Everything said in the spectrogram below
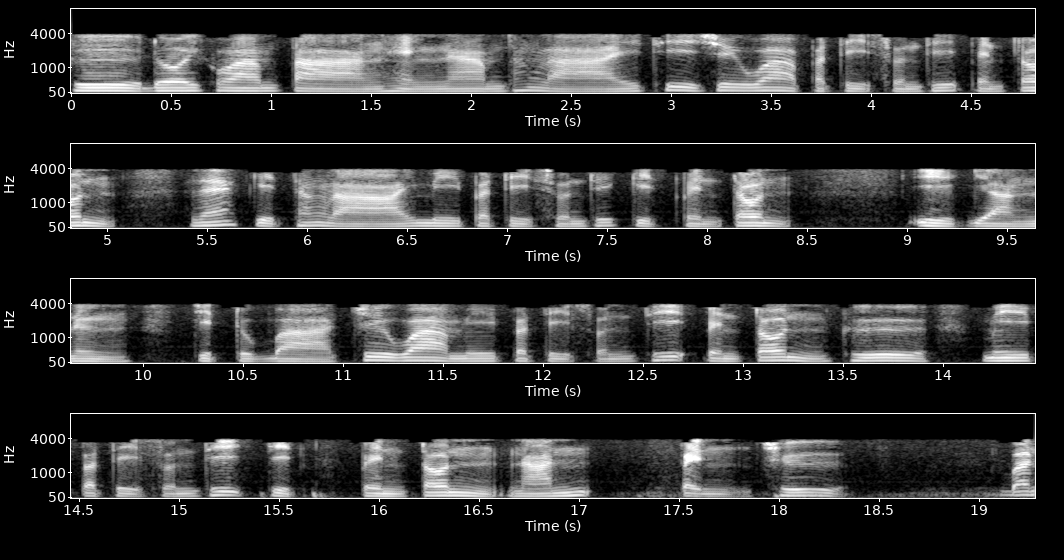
คือโดยความต่างแห่งนามทั้งหลายที่ชื่อว่าปฏิสนธิเป็นต้น และกิจทั้งหลายมีปฏิสนธิกิจเป็นต้น อีกอย่างหนึ่ง จิตตุบาทชื่อว่ามีปฏิสนธิเป็นต้น คือมีปฏิสนธิจิตเป็นต้นนั้นเป็นชื่อ บัณ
